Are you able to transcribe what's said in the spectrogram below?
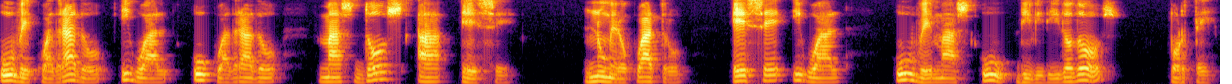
v cuadrado igual u cuadrado más 2as. Número 4. s igual v más u dividido 2 por t.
